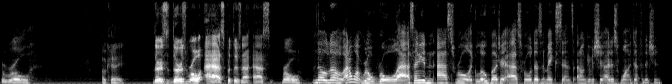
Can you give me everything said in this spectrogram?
roll. Okay. There's there's roll ass, but there's not ass roll. No, no, I don't want real roll ass. I need an ass roll, like low budget ass roll. Doesn't make sense. I don't give a shit. I just want a definition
